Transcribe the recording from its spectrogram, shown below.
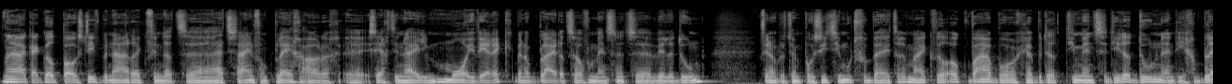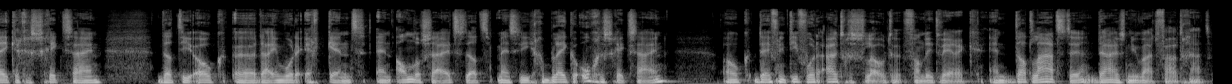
Nou ja, kijk, het positief benaderen. Ik vind dat eh, het zijn van pleegouder eh, is echt een heel mooi werk. Ik ben ook blij dat zoveel mensen het eh, willen doen. Ik vind ook dat hun positie moet verbeteren. Maar ik wil ook waarborg hebben dat die mensen die dat doen... en die gebleken geschikt zijn, dat die ook daarin worden erkend. En anderzijds dat mensen die gebleken ongeschikt zijn... ook definitief worden uitgesloten van dit werk. En dat laatste, daar is nu waar het fout gaat.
